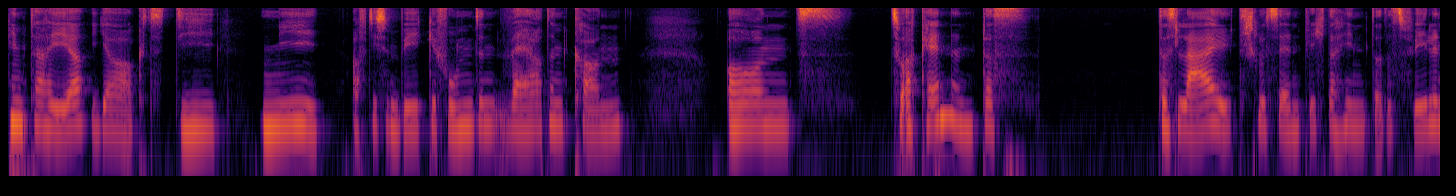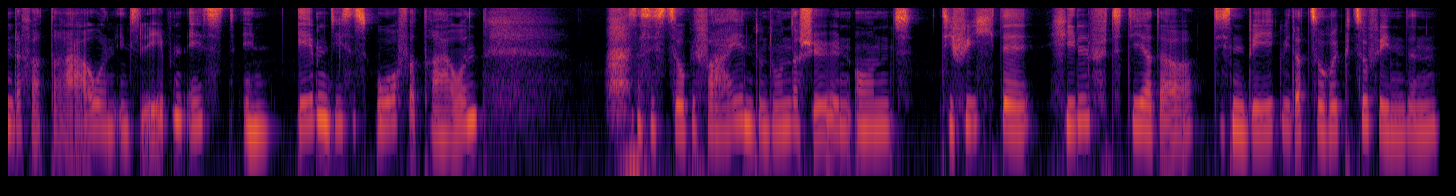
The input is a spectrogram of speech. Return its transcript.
hinterherjagt, die nie auf diesem Weg gefunden werden kann. Und zu erkennen, dass das Leid schlussendlich dahinter, das fehlende Vertrauen ins Leben ist, in eben dieses Urvertrauen, das ist so befreiend und wunderschön und die Fichte hilft dir da, diesen Weg wieder zurückzufinden.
